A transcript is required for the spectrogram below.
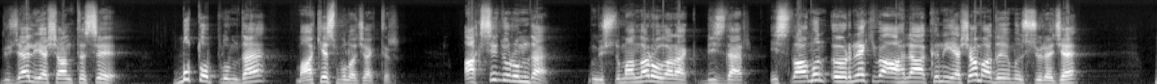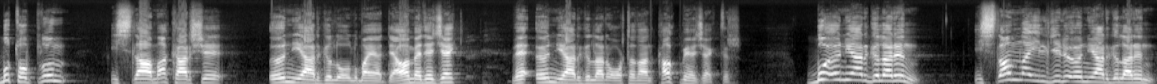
güzel yaşantısı bu toplumda makes bulacaktır. Aksi durumda Müslümanlar olarak bizler İslam'ın örnek ve ahlakını yaşamadığımız sürece bu toplum İslam'a karşı ön yargılı olmaya devam edecek ve ön yargıları ortadan kalkmayacaktır. Bu ön yargıların İslam'la ilgili ön yargıların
